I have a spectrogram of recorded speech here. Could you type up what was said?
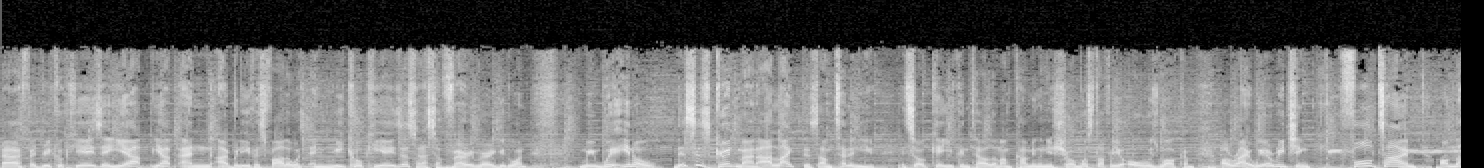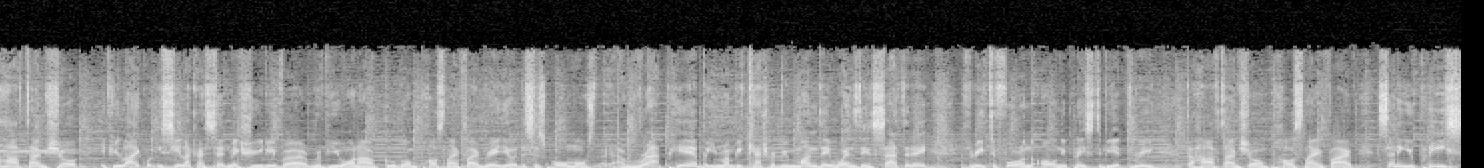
Uh, Federico Chiesa, yep, yep, and I believe his father was Enrico Chiesa, so that's a very, very good one. I mean, we, you know, this is good, man. I like this. I'm telling you, it's okay. You can tell them I'm coming on your show. Mustafa, you're always welcome. All right, we are reaching full time on the halftime show. If you like what you see, like I said, make sure you leave a review on our Google and Pulse 95 Radio. This is almost a wrap here, but you remember you catch every Monday, Wednesday, and Saturday, 3 to 4 on the only place to be at 3, the halftime show on Pulse 95. Sending you peace,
